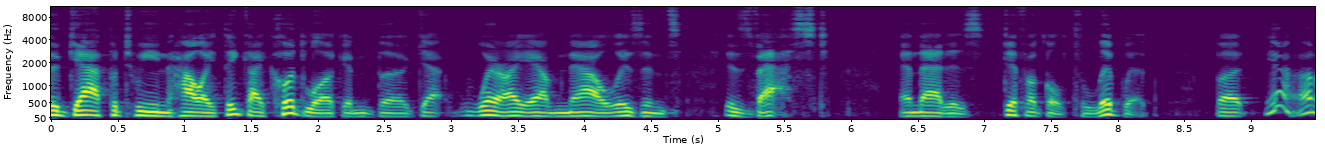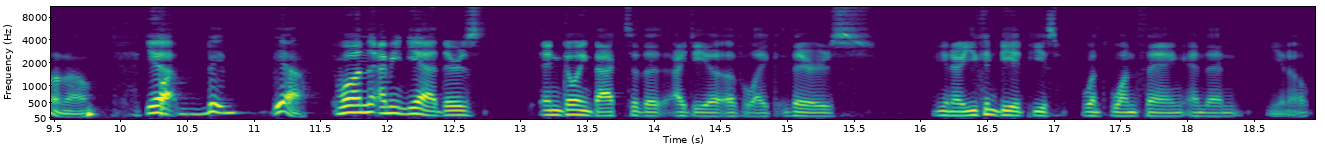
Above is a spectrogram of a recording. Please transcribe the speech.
the gap between how I think I could look and the gap where I am now isn't is vast. And that is difficult to live with. But yeah, I don't know. Yeah. But, yeah. Well, and, I mean, yeah, there's, and going back to the idea of like, there's, you know, you can be at peace with one thing and then, you know,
